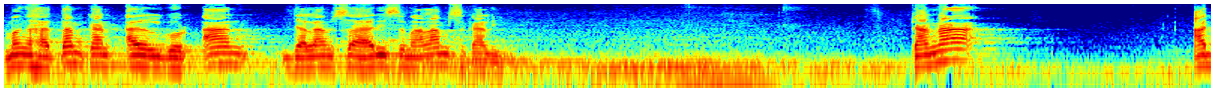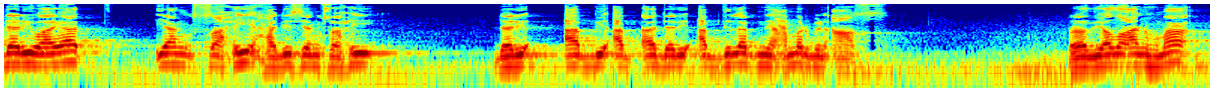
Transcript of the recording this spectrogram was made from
menghatamkan Al-Quran dalam sehari semalam sekali. Karena ada riwayat yang sahih hadis yang sahih dari Abi Ab, dari Abdullah bin Amr bin As radhiyallahu anhuma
